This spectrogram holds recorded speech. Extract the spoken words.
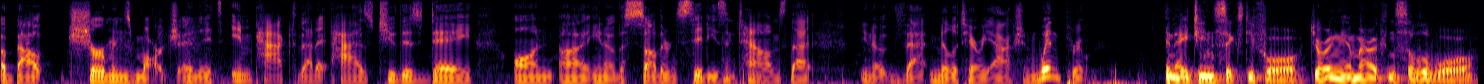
about Sherman's march and its impact that it has to this day on uh, you know the southern cities and towns that you know that military action went through. In 1864, during the American Civil War,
